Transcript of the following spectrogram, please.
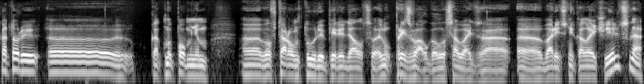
который, э, как мы помним, во втором туре передал свой, ну, призвал голосовать за э, Бориса Николаевича Ельцина,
